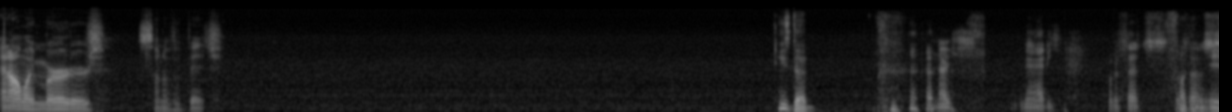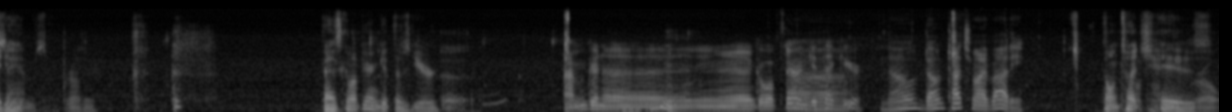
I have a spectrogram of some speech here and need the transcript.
And all my murders. Son of a bitch. He's dead. Nice. Natty. What if that's, what if Fucking that. Sam's brother? Guys, come up here and get those gear. I'm gonna go up there and get that Uh, gear. No, don't touch my body. Don't touch Don't have me, his. bro.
